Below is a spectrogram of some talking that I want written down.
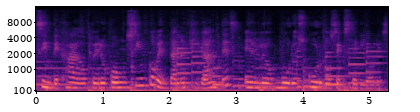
sin tejado, pero con cinco ventanas gigantes en los muros curvos exteriores.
